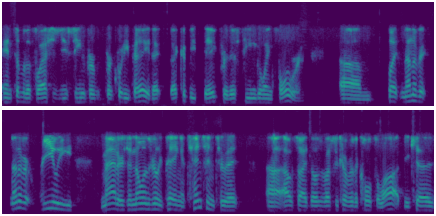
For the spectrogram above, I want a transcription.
and some of the flashes you've seen for for Kwity Paye that that could be big for this team going forward. Um, but none of it none of it really matters, and no one's really paying attention to it uh, outside those of us who cover the Colts a lot because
